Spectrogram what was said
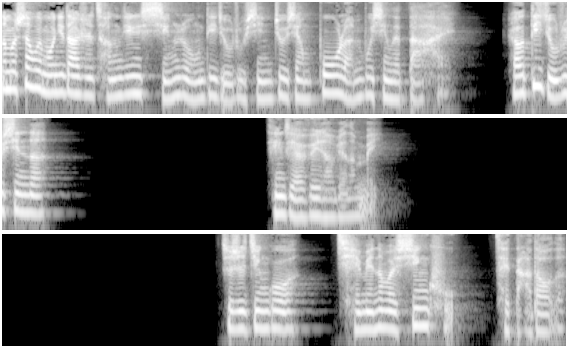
那么，善慧摩尼大师曾经形容第九柱心就像波澜不兴的大海，然后第九柱心呢，听起来非常非常的美。这是经过前面那么辛苦才达到的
